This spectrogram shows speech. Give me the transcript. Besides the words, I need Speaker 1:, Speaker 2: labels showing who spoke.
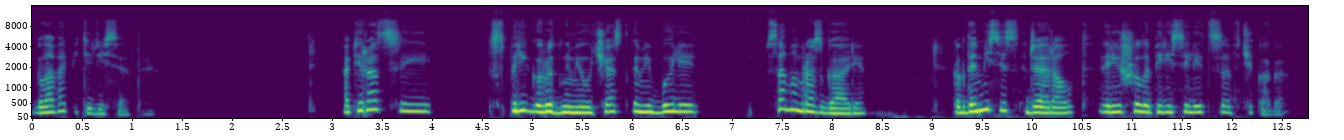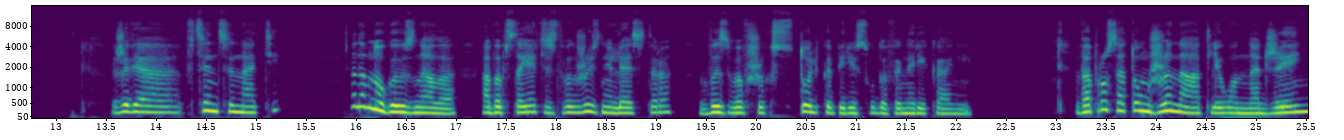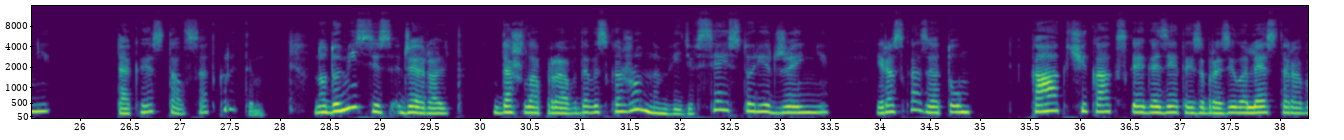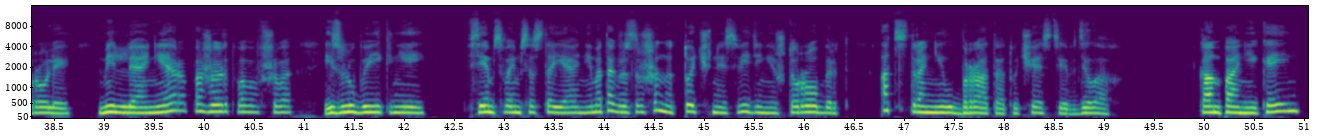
Speaker 1: Глава 50. Операции с пригородными участками были в самом разгаре, когда миссис Джеральд решила переселиться в Чикаго. Живя в Цинциннати, она многое узнала об обстоятельствах жизни Лестера, вызвавших столько пересудов и нареканий. Вопрос о том, женат ли он на Дженни, так и остался открытым. Но до миссис Джеральд дошла правда в искаженном виде, вся история Дженни и рассказы о том, как чикагская газета изобразила Лестера в роли миллионера, пожертвовавшего из любви к ней всем своим состоянием, а также совершенно точные сведения, что Роберт отстранил брата от участия в делах компании Кейн.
